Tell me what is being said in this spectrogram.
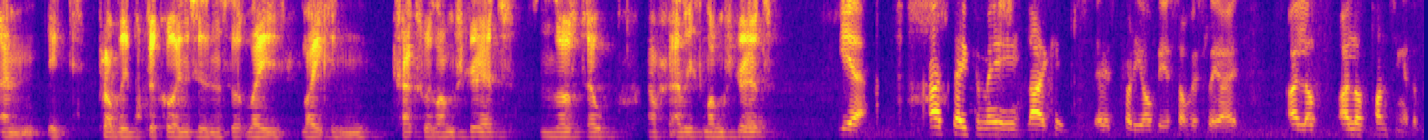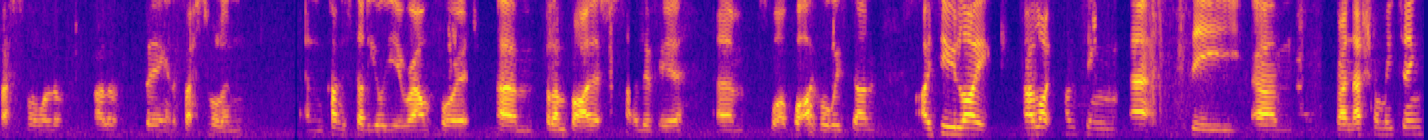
and it's probably not a coincidence that Lee's liking tracks with long straights, and those two have fairly long straights. Yeah, I'd say for me, like it's it's pretty obvious. Obviously, I I love I love punting at the festival. I love I love being at the festival and and kind of study all year round for it. Um, but I'm biased. I live here. Um, it's what what I've always done. I do like I like punting at the um, Grand National meeting.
